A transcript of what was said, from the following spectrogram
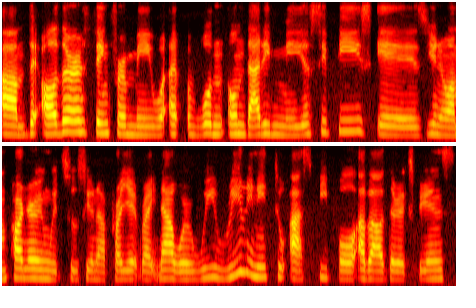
Um, the other thing for me on that immediacy piece is, you know, I'm partnering with Suzy on a project right now where we really need to ask people about their experience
